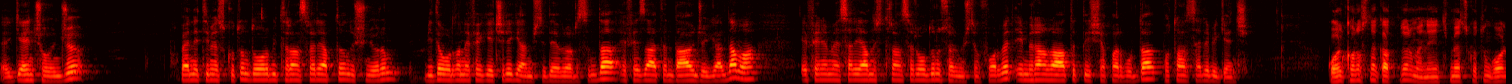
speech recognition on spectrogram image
e, genç oyuncu. Ben Etimeskut'un doğru bir transfer yaptığını düşünüyorum. Bir de oradan Efe Geçili gelmişti devre arasında. Efe zaten daha önce geldi ama Efe'nin mesela yanlış transfer olduğunu söylemiştim Forvet. Emirhan rahatlıkla iş yapar burada. Potansiyeli bir genç. Gol konusunda katılıyorum. Yani Etimeskut'un gol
